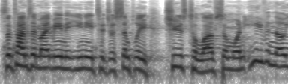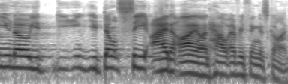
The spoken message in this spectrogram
Sometimes it might mean that you need to just simply choose to love someone, even though you know you, you, you don't see eye to eye on how everything is gone.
